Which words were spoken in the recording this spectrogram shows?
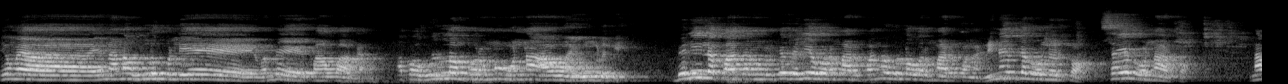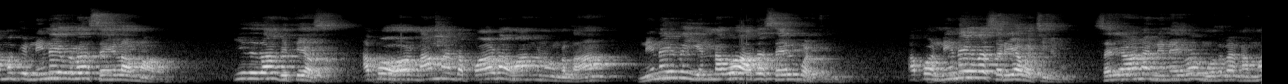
இவங்க என்னன்னா உள்ளுக்குள்ளேயே வந்து பார்ப்பாங்க. அப்போ உள்ளம் புறமும் ஒன்றா ஆகும் இவங்களுக்கு. வெளியில் பார்க்குறவங்களுக்கு வெளியே உரமாக இருப்பாங்க உள்ள உரமாக இருப்பாங்க. நினைவுகள் ஒன்று இருக்கும் செயல் ஒன்றா இருக்கும். நமக்கு நினைவு தான் செயலாக மாறும். இதுதான் வித்தியாசம். அப்போது நாம் இந்த பாடம் வாங்கினவங்களாம் நினைவு என்னவோ அதை செயல்படுத்தணும். அப்போ நினைவை சரியாக வச்சுக்கணும். சரியான நினைவை முதல்ல நம்ம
